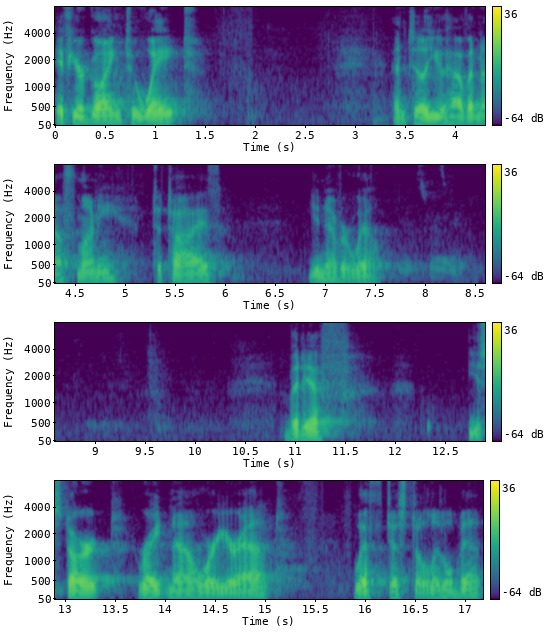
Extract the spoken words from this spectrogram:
If you're going to wait until you have enough money to tithe, you never will. But if you start right now where you're at with just a little bit,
